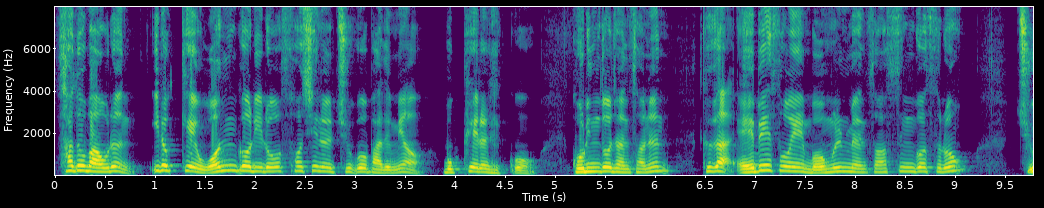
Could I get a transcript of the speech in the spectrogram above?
사도 바울은 이렇게 원거리로 서신을 주고받으며 목회를 했고 고린도 전서는 그가 에베소에 머물면서 쓴 것으로 주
